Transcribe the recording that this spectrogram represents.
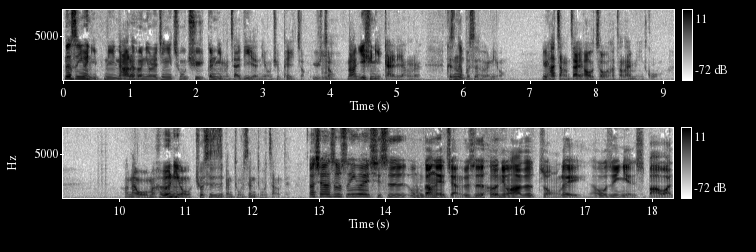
那是因为你你拿了和牛的精液出去跟你们在地的牛去配种育种，然后也许你改良了，可是那不是和牛，因为它长在澳洲，它长在美国。好，那我们和牛就是日本土生土长的。那现在是不是因为其实我们刚刚也讲，就是和牛它的种类，然后是一年十八万，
